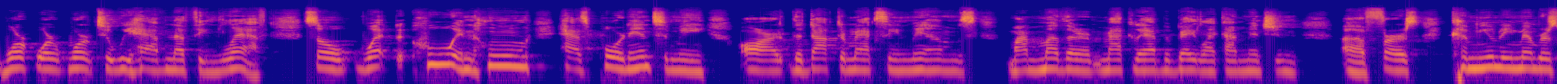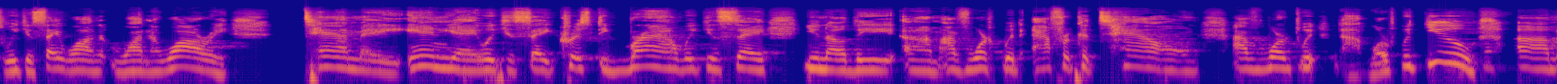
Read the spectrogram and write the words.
work, work, work till we have nothing left. So what, who and whom has poured into me are the Dr. Maxine Mims, my mother, Makada Ababe, like I mentioned, uh, first, community members. We can say Wa Na Wari, Tame, Inye, we can say Christy Brown, we can say, you know, the, um, I've worked with Africa Town, I've worked with, I've worked with you, um,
